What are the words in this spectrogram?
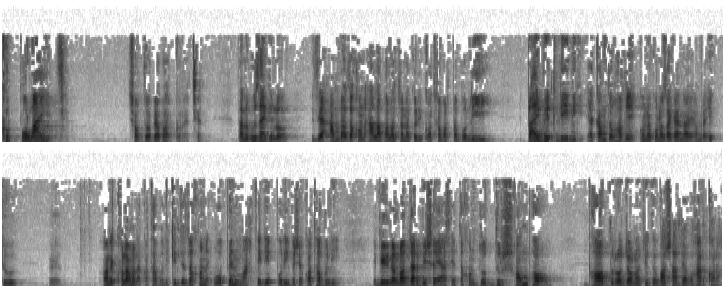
খুব পোলাইট শব্দ ব্যবহার করেছেন। তাহলে বোঝা গেল যে আমরা যখন আলাপ আলোচনা করি, কথাবার্তা বলি প্রাইভেটলি একান্ত ভাবে কোনো কোনো জায়গায় নয়, আমরা একটু অনেক খোলামেলা কথা বলি। কিন্তু যখন ওপেন মাহফিলি পরিবেশে কথা বলি, বিভিন্ন লজ্জার বিষয় আছে তখন যদ্দূর সম্ভব ভদ্র জনচিত ভাষা ব্যবহার করা।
